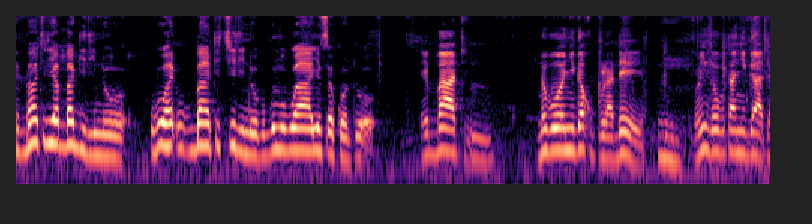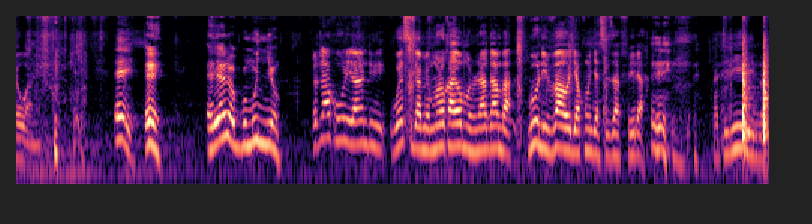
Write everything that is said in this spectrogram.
ebbaati lya bagi lino bbaati ki lino obugumu bwayo sokoto ebbaati nobwonyiga ku pulade eyo oyinza obutanyiga ate wano? Eryano gumu nnyo. Totera kuwulira nti weesigamye emmotoka y'omuntu n'agamba gundi vaawo ojja kunjasiza fira. Kati liirino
